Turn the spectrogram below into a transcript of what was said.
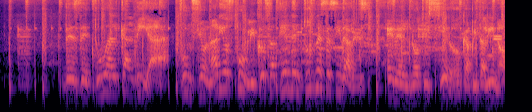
Desde tu alcaldía, funcionarios públicos atienden tus necesidades en el noticiero capitalino.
